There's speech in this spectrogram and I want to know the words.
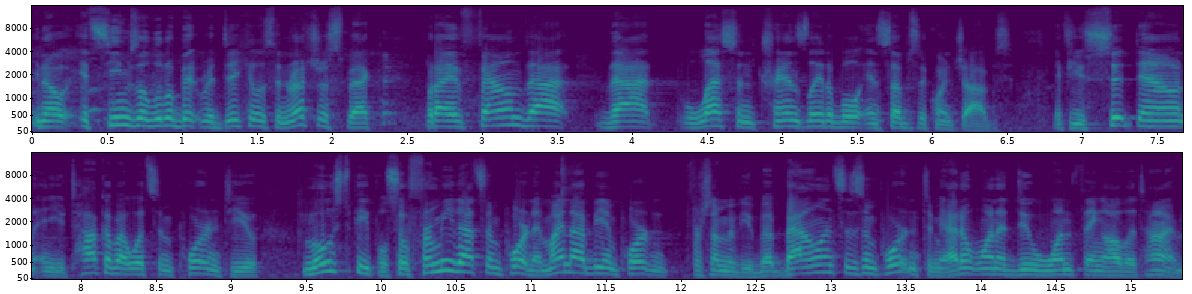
you know, it seems a little bit ridiculous in retrospect, but I have found that that lesson translatable in subsequent jobs. If you sit down and you talk about what's important to you, most people, so for me that's important. It might not be important for some of you, but balance is important to me. I don't want to do one thing all the time.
